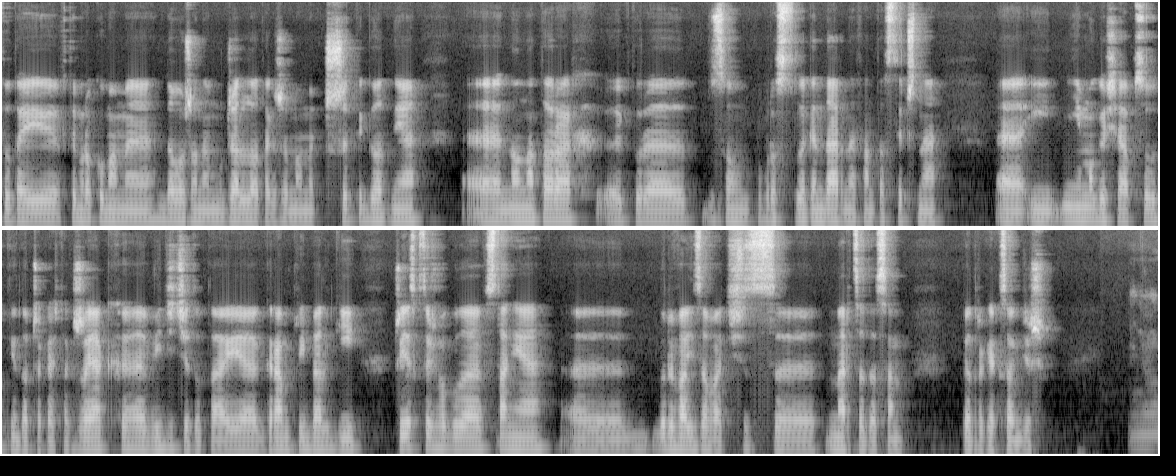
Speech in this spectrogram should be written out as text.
tutaj w tym roku mamy dołożone Mugello, także mamy trzy tygodnie no, na torach, e, które są po prostu legendarne, fantastyczne e, i nie mogę się absolutnie doczekać. Także jak widzicie tutaj Grand Prix Belgii, czy jest ktoś w ogóle w stanie rywalizować z Mercedesem? Piotrek, jak sądzisz? No,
